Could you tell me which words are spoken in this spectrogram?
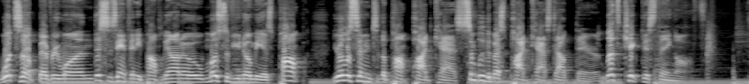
What's up, everyone? This is Anthony Pompliano. Most of you know me as Pomp. You're listening to the Pomp Podcast, simply the best podcast out there. Let's kick this thing off.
